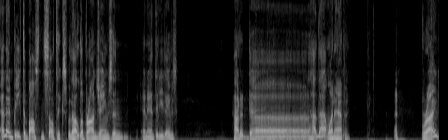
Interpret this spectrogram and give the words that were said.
and then beat the Boston Celtics without LeBron James and, and Anthony Davis. How did uh, how'd that one happen? right?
